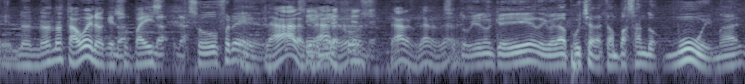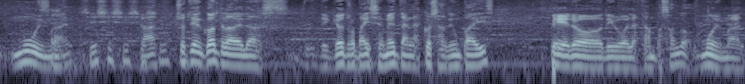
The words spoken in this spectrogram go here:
eh, no, no, no está bueno que la, su país... la, la sufre. eh, claro, Sí, claro, claro, claro, Se tuvieron que ir, digo, la pucha, la están pasando muy mal, muy Sí. mal. Sí, sí, sí, sí, ¿ah? sí. Yo estoy en contra de las de que otro país se meta en las cosas de un país, pero digo, la están pasando muy mal.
